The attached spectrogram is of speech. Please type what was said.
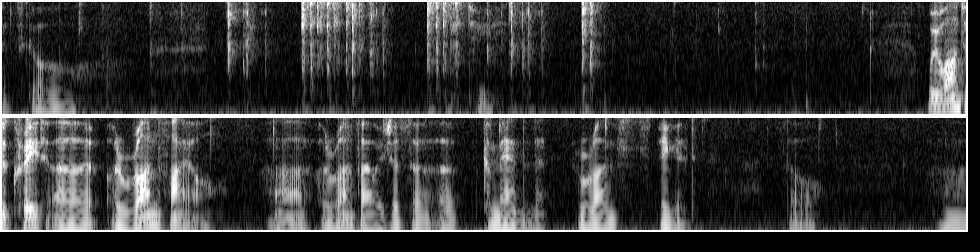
let's go we want to create a, a run file. Uh, a run file is just a, a, command that runs Spigot. So, uh,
